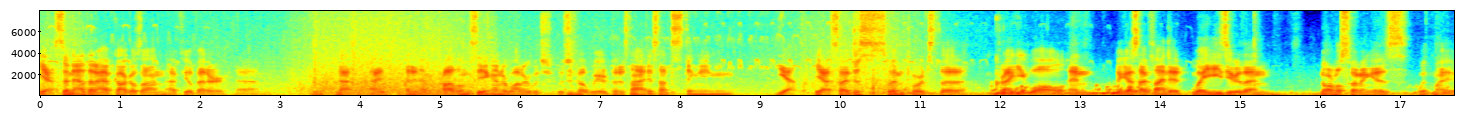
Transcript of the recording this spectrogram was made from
Yeah. So now that I have goggles on, I feel better. Um, not. I. I didn't have a problem seeing underwater, which which felt weird, but it's not. It's not stinging. Yeah. Yeah. So I just swim towards the craggy wall, and I guess I find it way easier than normal swimming is with my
